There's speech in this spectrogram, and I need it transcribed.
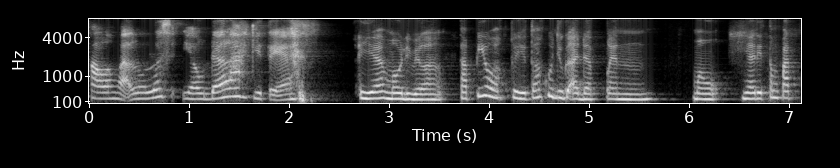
Kalau nggak lulus, ya udahlah gitu ya. Iya, mau dibilang. Tapi waktu itu aku juga ada plan mau nyari tempat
